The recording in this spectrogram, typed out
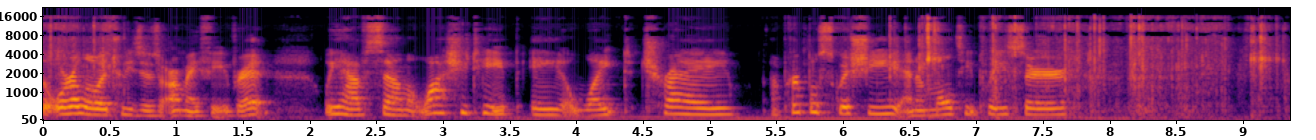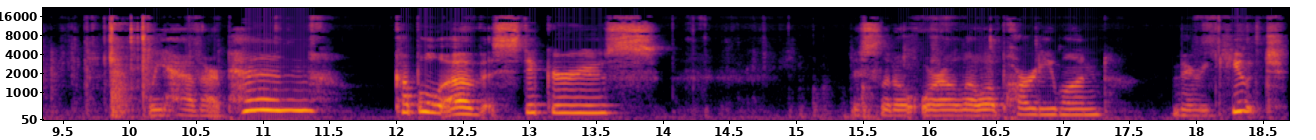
The Oraloa tweezers are my favorite. We have some washi tape, a white tray, a purple squishy, and a multi-placer. We have our pen, a couple of stickers, this little Oraloa party one, very cute.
